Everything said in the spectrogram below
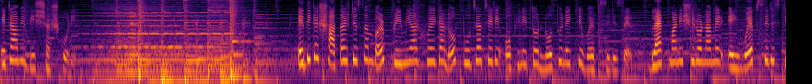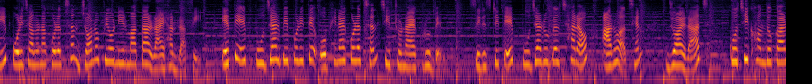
এটা আমি বিশ্বাস করি। এদিকে সাতাশ ডিসেম্বর প্রিমিয়ার হয়ে গেল পূজা চেরি অভিনীত নতুন একটি ওয়েব সিরিজের। ব্ল্যাক মানি শিরোনামের এই ওয়েব সিরিজটি পরিচালনা করেছেন জনপ্রিয় নির্মাতা রায়হান রাফি। এতে পূজার বিপরীতে অভিনয় করেছেন চিত্রনায়ক রুবেল। সিরিজটিতে পূজা রুবেল ছাড়াও আরও আছেন জয়রাজ, কচি খন্দকার,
